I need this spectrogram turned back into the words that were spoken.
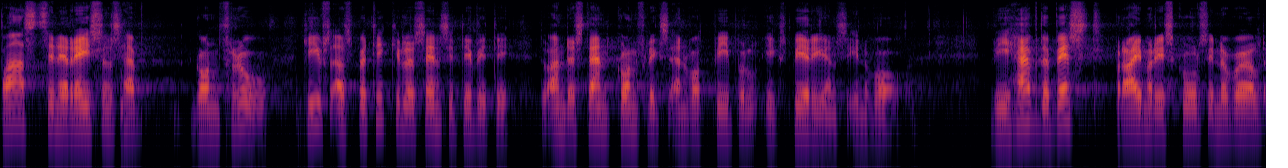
past generations have gone through gives us particular sensitivity to understand conflicts and what people experience in war. We have the best primary schools in the world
